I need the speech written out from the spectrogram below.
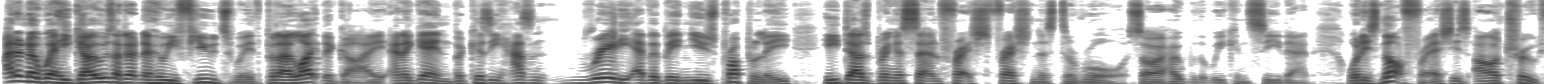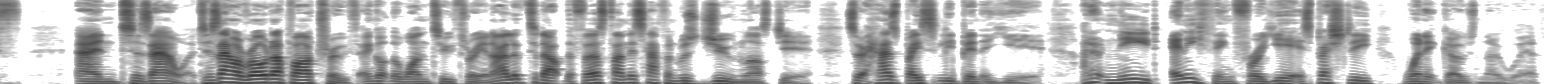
I don't know where he goes. I don't know who he feuds with, but I like the guy. And again, because he hasn't really ever been used properly, he does bring a certain fresh freshness to Raw. So I hope that we can see that. What is not fresh is R-Truth and Tozawa. Tozawa rolled up R-Truth and got the one, two, three. And I looked it up. The first time this happened was June last year. So it has basically been a year. I don't need anything for a year, especially when it goes nowhere.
